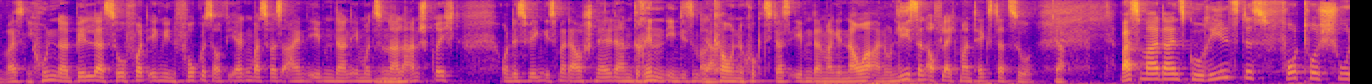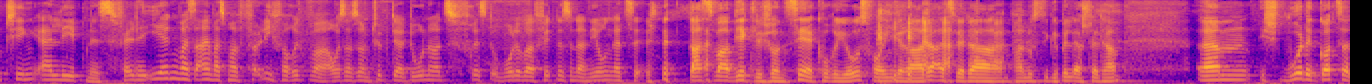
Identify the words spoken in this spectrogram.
weiß nicht, 100 Bilder sofort irgendwie einen Fokus auf irgendwas, was einen eben dann emotional mhm. anspricht. Und deswegen ist man da auch schnell dann drin in diesem ja. Account und guckt sich das eben dann mal genauer an und liest dann auch vielleicht mal einen Text dazu. Ja. Was war dein skurrilstes Fotoshooting-Erlebnis? Fällt dir irgendwas ein, was mal völlig verrückt war, außer so ein Typ, der Donuts frisst, obwohl er über Fitness und Ernährung erzählt? Das war wirklich schon sehr kurios vorhin gerade, als wir da ein paar lustige Bilder erstellt haben. Ähm, ich wurde Gott sei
